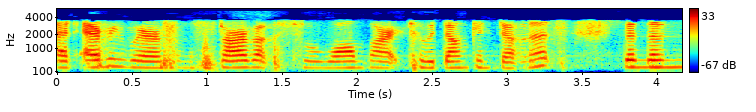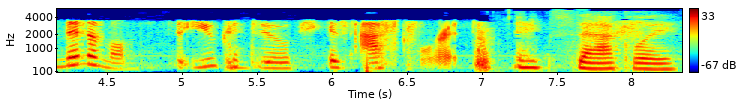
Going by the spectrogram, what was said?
at everywhere from a Starbucks to a Walmart to a Dunkin' Donuts, then the minimum that you can do is ask for it. Exactly.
